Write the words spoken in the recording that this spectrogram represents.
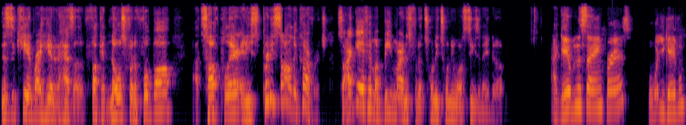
this is a kid right here that has a fucking nose for the football a tough player, and he's pretty solid in coverage. So I gave him a B minus for the 2021 season, A dub. I gave him the same, Perez, what you gave him.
